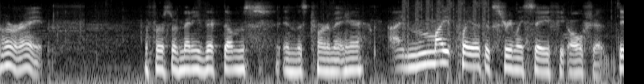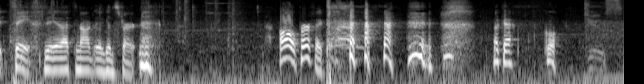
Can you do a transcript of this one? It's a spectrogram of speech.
Alright. The first of many victims in this tournament here. I might play this extremely safe. Oh shit. safe. Yeah, that's not a good start. oh, perfect. okay, cool. Juice.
